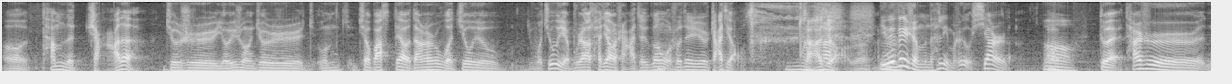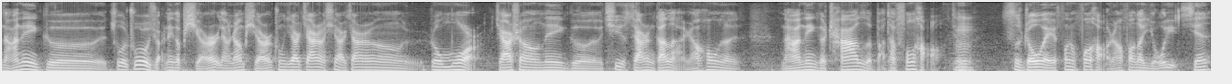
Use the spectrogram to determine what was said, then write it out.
呃他们的炸的，就是有一种就是我们叫巴斯吊，当时我舅舅我舅舅也不知道他叫啥，就跟我说这就是炸饺子，炸饺子。因为为什么呢？它里面是有馅儿的。啊，对，它是拿那个做猪肉卷那个皮儿，两张皮儿，中间加上馅儿，加上肉末，加上那个 cheese，加上橄榄，然后呢，拿那个叉子把它封好，就嗯四周围封封好，然后放到油里先，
